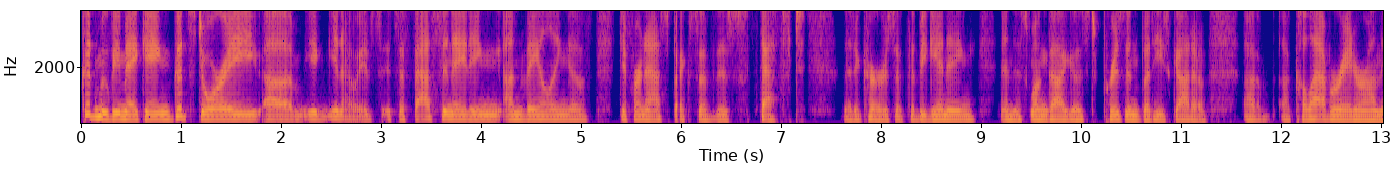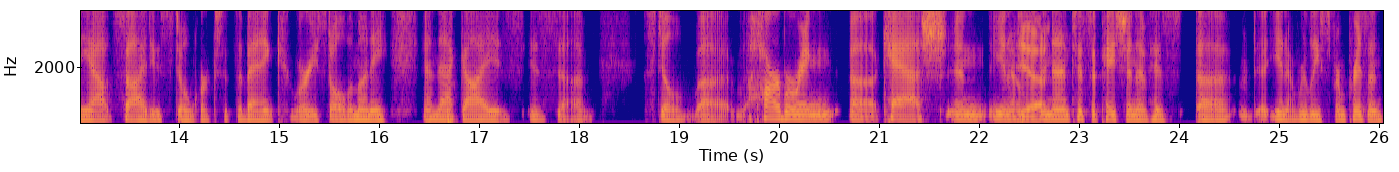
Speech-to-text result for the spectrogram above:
good movie making, good story. Um, you, you know, it's, it's a fascinating unveiling of different aspects of this theft that occurs at the beginning. And this one guy goes to prison, but he's got a, a, a, collaborator on the outside who still works at the bank where he stole the money. And that guy is is uh, still uh, harboring uh, cash and you know yeah. in anticipation of his uh, you know release from prison.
